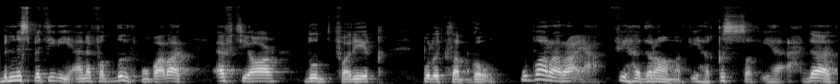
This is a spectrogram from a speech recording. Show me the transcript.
بالنسبة لي أنا فضلت مباراة FTR ضد فريق Bullet Club Gold مباراة رائعة. فيها دراما فيها قصة فيها أحداث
